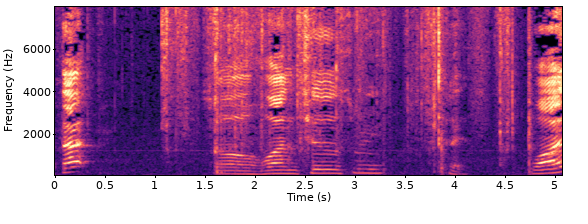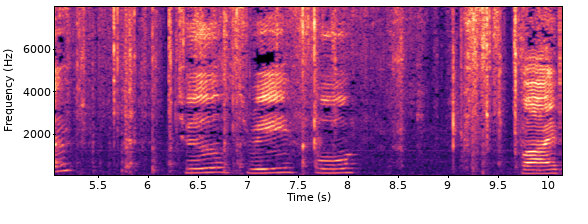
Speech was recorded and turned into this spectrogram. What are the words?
Like that. So one, two, three. Okay, one, two, three, four, five,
